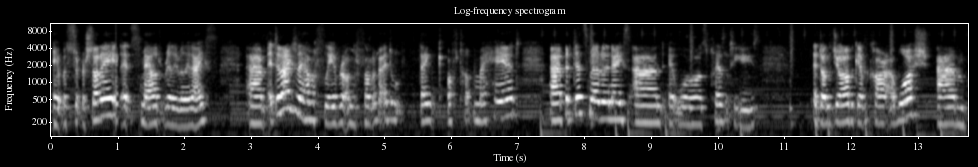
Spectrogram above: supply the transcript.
it was super sunny, it smelled really really nice um, it didn't actually have a flavour on the front of it, I don't think off top of my head. Uh, but it did smell really nice and it was pleasant to use. It done the job, it gave the car a wash. Um,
